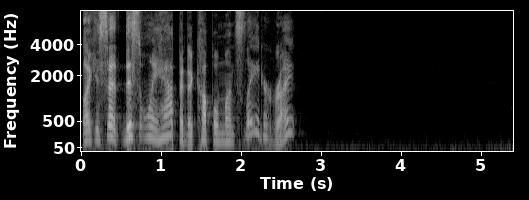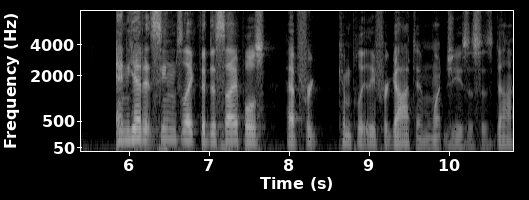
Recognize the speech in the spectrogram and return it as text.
like I said, this only happened a couple months later, right? And yet it seems like the disciples have for, completely forgotten what Jesus has done.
